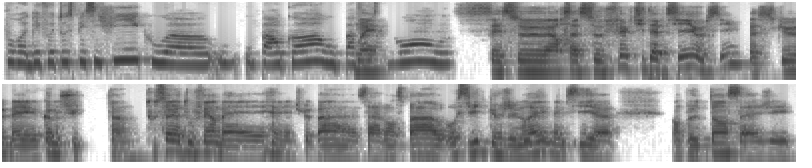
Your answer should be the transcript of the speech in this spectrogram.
pour des photos spécifiques ou, ou, pas encore ou pas forcément C'est ce... Alors, ça se fait petit à petit aussi, parce que ben, comme je suis enfin, tout seul à tout faire, ben, je peux pas, ça avance pas aussi vite que j'aimerais, même si euh, en peu de temps, ça, j'ai,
